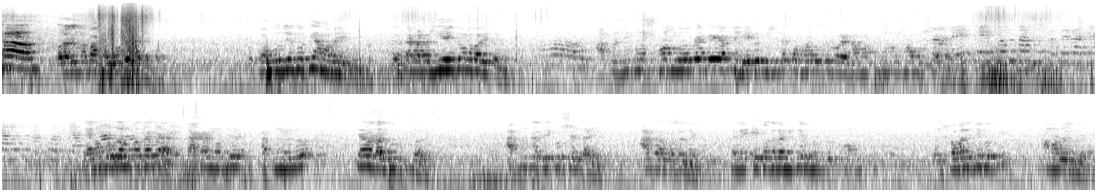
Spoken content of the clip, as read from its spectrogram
হ্যাঁ। ওরা কিন্তু বাসার মধ্যে থাকে তো ও বুঝে গতি আমার এই টাকাটা তোমার। আপনার যদি কোনো সন্দেহ থাকে আপনি হেড অফিসে কথা বলতে পারেন আমার কোনো সমস্যা নেই। কেন বললাম কথাটা। ঢাকার মধ্যে আপনি হলো তেরোটা গ্রুপ চলে। আপনার কাছে কোশ্চেন নাই আগার কাছে নাই। তাহলে এই কথাটা আমি কেমন তাহলে সবারই যে গতি আমার ওই গতি।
